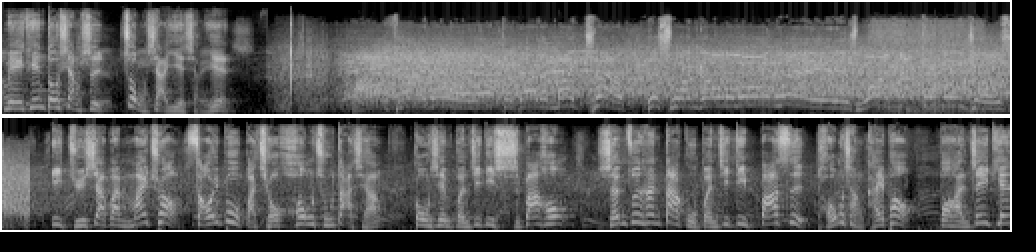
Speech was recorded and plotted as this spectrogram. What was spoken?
每天都像是仲夏夜飨宴。一局下半，Mytrov 早一步把球轰出大墙，贡献本季第十八轰。神尊和大谷本季第八次同场开炮，包含这一天，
